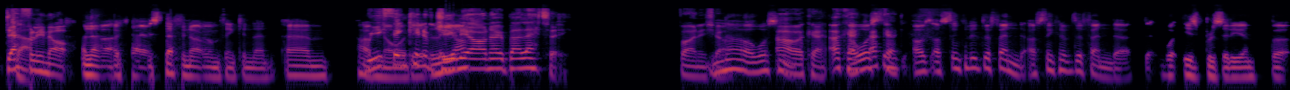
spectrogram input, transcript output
Definitely not. Oh, no, okay, it's definitely not what I'm thinking then. Um, Were you no thinking idea. of Leon? Giuliano Belletti? By any chance? No, I wasn't. Oh, okay. Okay. I was, okay. think, I was I was thinking of defender. I was thinking of defender that what is Brazilian, but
